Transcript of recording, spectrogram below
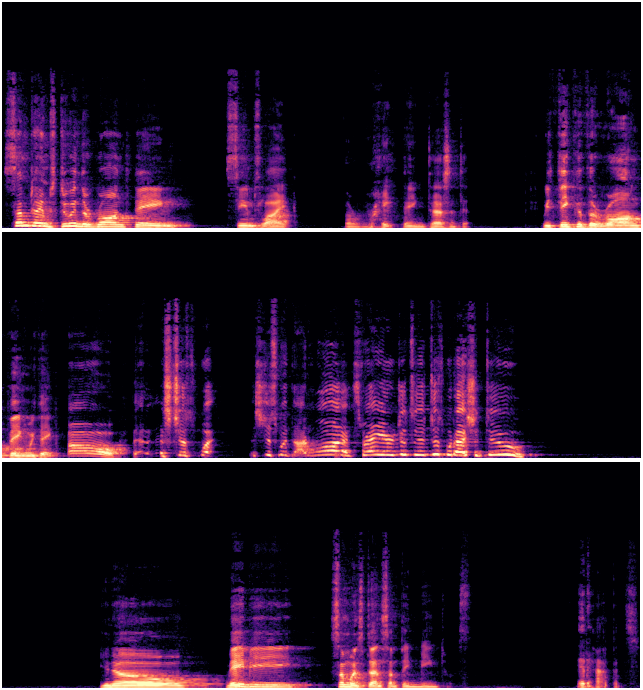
Sometimes doing the wrong thing seems like the right thing, doesn't it? We think of the wrong thing. We think, oh, that's just what that's just what God wants, right? You're just, just what I should do. You know, maybe someone's done something mean to us. It happens.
